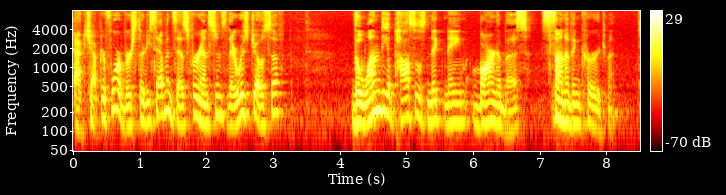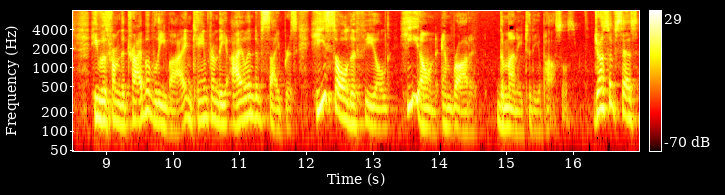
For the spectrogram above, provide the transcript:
Acts chapter 4, verse 37 says, for instance, there was Joseph, the one the apostles nicknamed Barnabas, son of encouragement. He was from the tribe of Levi and came from the island of Cyprus. He sold a field he owned and brought it, the money to the apostles. Joseph says,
